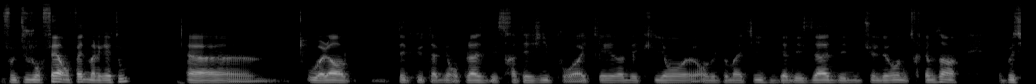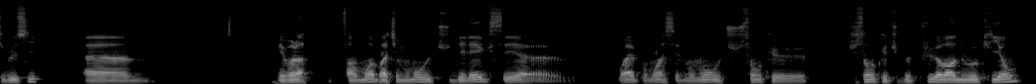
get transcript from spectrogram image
Il faut toujours faire en fait malgré tout. Euh, ou alors peut-être que tu as mis en place des stratégies pour acquérir des clients euh, en automatique via des ads, des mutuelles de vente, des trucs comme ça. Hein. C'est possible aussi. mais voilà, enfin moi à partir du moment où tu délègues c'est ouais pour moi c'est le moment où tu sens que tu sens que tu peux plus avoir de nouveaux clients.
